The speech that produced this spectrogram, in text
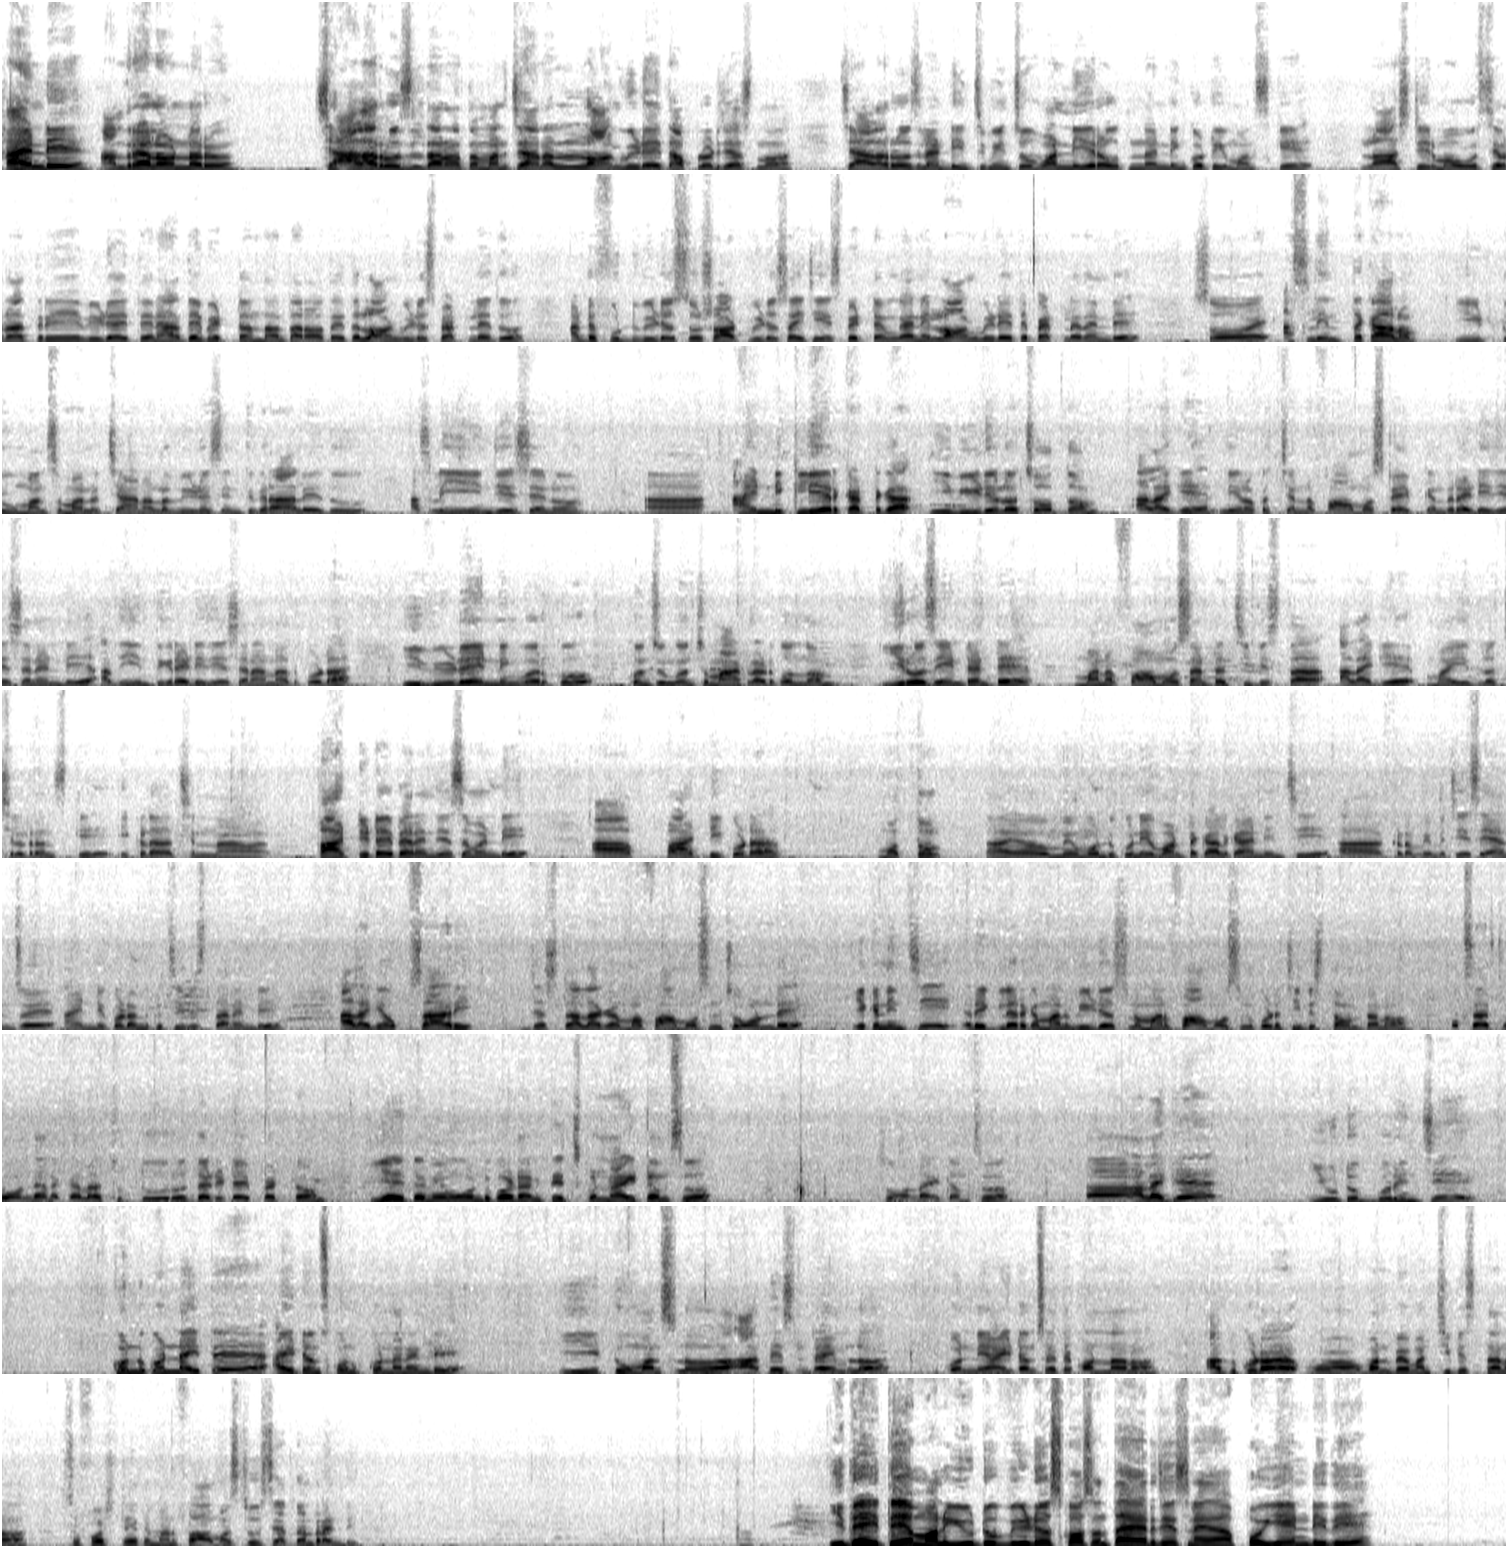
Hi అండి. అందరూ ఎలా ఉన్నారు? చాలా రోజుల తర్వాత మన ఛానల్లో లాంగ్ వీడియో అయితే అప్లోడ్ చేస్తున్నాం. చాలా రోజులు అంటే ఇంచుమించు వన్ ఇయర్ అవుతుందండి ఇంకో టూ మంత్స్కి లాస్ట్ ఇయర్ మా ఊరు శివరాత్రి వీడియో అయితేనే అదే పెట్టాం. దాని తర్వాత అయితే లాంగ్ వీడియోస్ పెట్టలేదు. అంటే ఫుడ్ వీడియోస్ షార్ట్ వీడియోస్ అవి చేసి పెట్టాం కానీ లాంగ్ వీడియో అయితే పెట్టలేదండి. సో అసలు ఇంతకాలం ఈ టూ మంత్స్ మన ఛానల్లో వీడియోస్ ఎందుకు రాలేదు? అసలు ఏం చేశాను? అన్నీ క్లియర్ కట్గా ఈ వీడియోలో చూద్దాం. అలాగే నేను ఒక చిన్న ఫామ్ హౌస్ టైప్ కింద రెడీ చేశానండి. అది ఎందుకు రెడీ చేశాను అన్నది కూడా ఈ వీడియో ఎండింగ్ వరకు కొంచెం కొంచెం మాట్లాడుకుందాం. ఈరోజు ఏంటంటే మన ఫామ్ హౌస్ అంటే చూపిస్తా అలాగే మా ఇదిలో చిల్డ్రన్స్కి ఇక్కడ చిన్న పార్టీ టైప్ అరేంజ్ చేసామండి ఆ పార్టీ కూడా మొత్తం మేము వండుకునే వంటకాలు కానించి అక్కడ మేము చేసే ఎంజాయ్ అన్నీ కూడా మీకు చూపిస్తానండి. అలాగే ఒకసారి జస్ట్ అలాగా మా ఫామ్ హౌస్ని చూడండి. ఇక్కడ నుంచి రెగ్యులర్గా మన వీడియోస్లో మన ఫామ్ హౌస్ని కూడా చూపిస్తూ ఉంటాను. ఒకసారి చూడండి వెనకాల చుట్టూరు దడి టైప్ పెట్టాం. ఇవి అయితే మేము వండుకోవడానికి తెచ్చుకున్న ఐటమ్స్ చూడండి ఐటమ్స్ అలాగే యూట్యూబ్ గురించి కొన్ని కొన్ని అయితే ఐటమ్స్ కొనుక్కున్నానండి. ఈ టూ మంత్స్లో ఆపేసిన టైంలో కొన్ని ఐటమ్స్ అయితే కొన్నాను. అవి కూడా వన్ బై వన్ చూపిస్తాను. సో ఫస్ట్ అయితే మన ఫామ్ హౌస్ చూసేద్దాం రండి. ఇదైతే మన యూట్యూబ్ వీడియోస్ కోసం తయారు చేసిన పొయ్యి అండి ఇది.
